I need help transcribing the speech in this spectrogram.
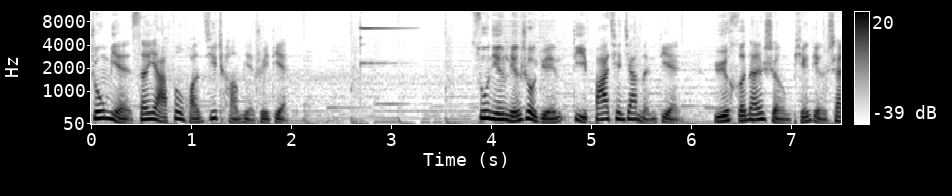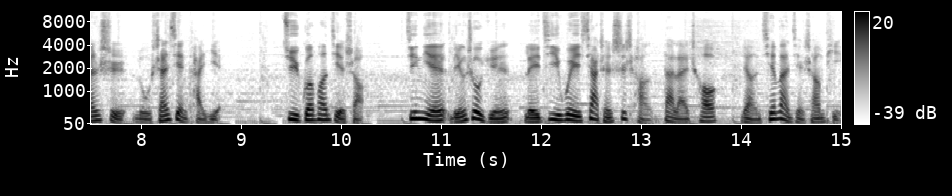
中免三亚凤凰机场免税店。苏宁零售云第八千家门店于河南省平顶山市鲁山县开业。据官方介绍，今年零售云累计为下沉市场带来超两千万件商品，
